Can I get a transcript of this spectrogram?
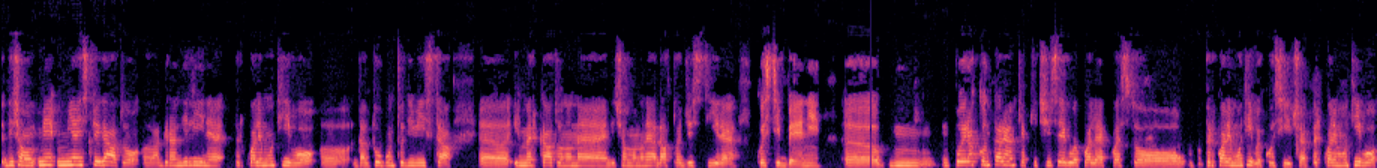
diciamo, mi, mi, hai spiegato uh, a grandi linee per quale motivo, uh, dal tuo punto di vista, uh, il mercato non è, diciamo, non è adatto a gestire questi beni. Uh, mh, puoi raccontare anche a chi ci segue qual è questo, per quale motivo è così, cioè per quale motivo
